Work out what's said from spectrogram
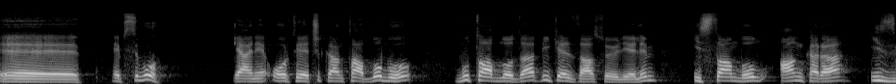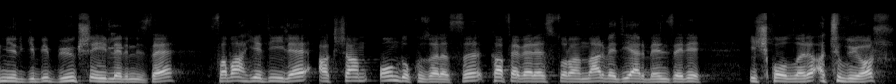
E, hepsi bu. Yani ortaya çıkan tablo bu. Bu tabloda bir kez daha söyleyelim. İstanbul, Ankara, İzmir gibi büyük şehirlerimizde sabah 7 ile akşam 19 arası kafe ve restoranlar ve diğer benzeri iş kolları açılıyor.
